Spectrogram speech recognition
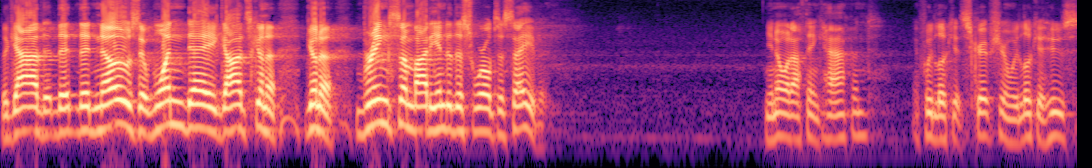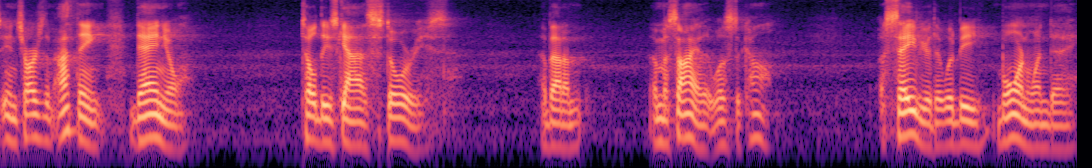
The guy that, that, that knows that one day God's going to bring somebody into this world to save it. You know what I think happened? If we look at Scripture and we look at who's in charge of them, I think Daniel told these guys stories about a, a Messiah that was to come, a Savior that would be born one day.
